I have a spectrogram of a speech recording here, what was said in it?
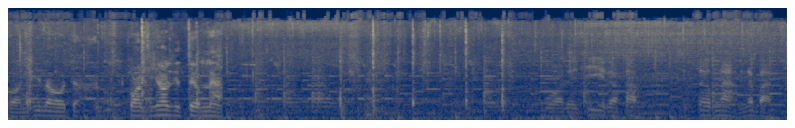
ก่อนที่เราจะก่อนที่เราจะเติมน้ำบัวได้ที่แล้วครับ เติมน้ำได้บัด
